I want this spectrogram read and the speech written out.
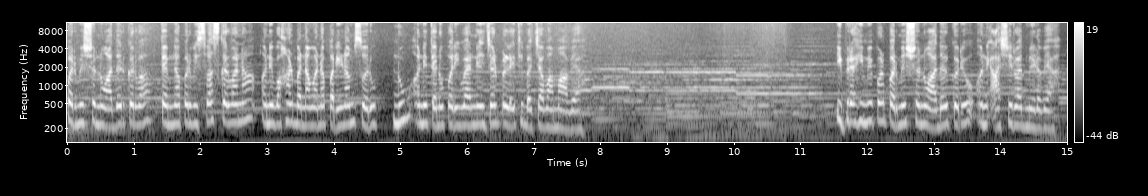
પરમેશ્વરનો આદર કરવા, તેમના પર વિશ્વાસ કરવાના અને વહાણ બનાવવાના પરિણામ સ્વરૂપનું અને તેનો પરિવારને જળપ્રલયથી બચાવવામાં આવ્યા. ઇબ્રાહિમે પણ પરમેશ્વરનો આદર કર્યો અને આશીર્વાદ મેળવ્યા.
